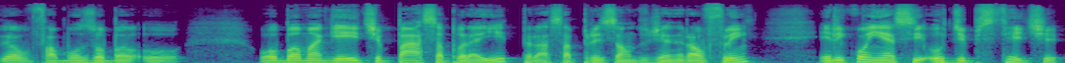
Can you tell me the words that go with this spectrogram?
é o famoso Obama, o Obama Gate passa por aí, pela essa prisão do General Flynn. Ele conhece o Deep State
